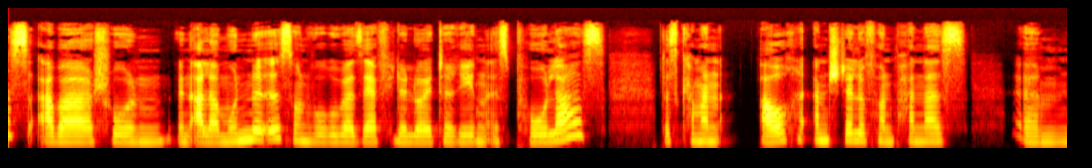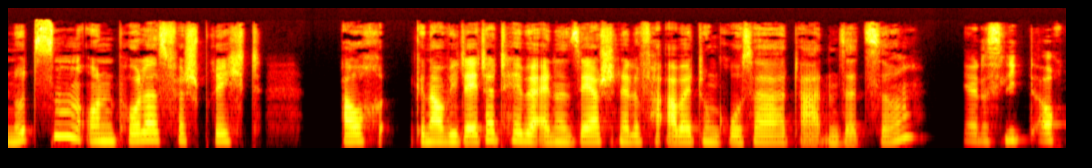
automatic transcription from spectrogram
ist, aber schon in aller Munde ist und worüber sehr viele Leute reden, ist Polars. Das kann man auch anstelle von Pandas ähm, nutzen und Polars verspricht auch genau wie Datatable eine sehr schnelle Verarbeitung großer Datensätze. Ja, das liegt auch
